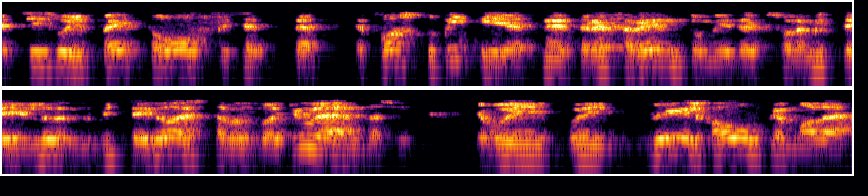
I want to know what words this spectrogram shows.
et siis võib väita hoopis, et, et vastupidi, et need referendumid, eks ole, mitte ei, mitte ei lõhestanud, vaid ühendasid ja või, või veel kaugemale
